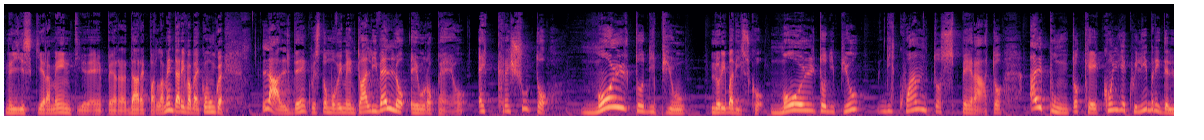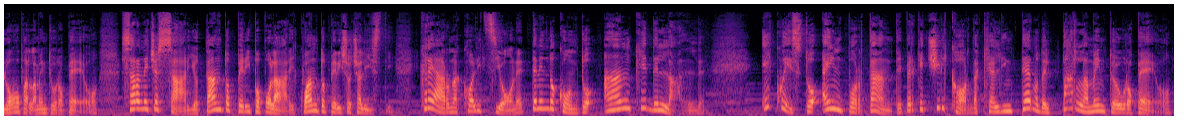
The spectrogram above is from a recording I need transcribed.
negli schieramenti e per dare parlamentari, vabbè comunque l'ALDE, questo movimento a livello europeo, è cresciuto molto di più lo ribadisco, molto di più di quanto sperato, al punto che con gli equilibri del nuovo Parlamento europeo sarà necessario, tanto per i popolari quanto per i socialisti, creare una coalizione tenendo conto anche dell'ALDE. E questo è importante perché ci ricorda che all'interno del Parlamento europeo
